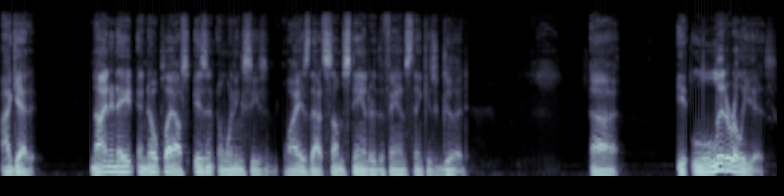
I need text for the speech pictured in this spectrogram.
I get it. 9 and 8 and no playoffs isn't a winning season. Why is that some standard the fans think is good? Uh it literally is.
